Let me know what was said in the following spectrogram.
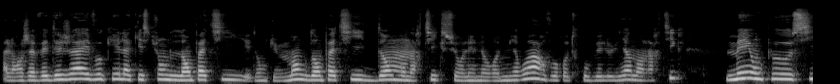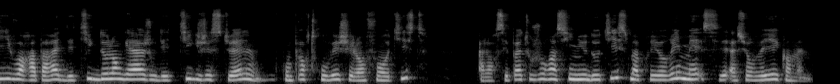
Alors j'avais déjà évoqué la question de l'empathie et donc du manque d'empathie dans mon article sur les neurones miroirs, vous retrouvez le lien dans l'article, mais on peut aussi voir apparaître des tics de langage ou des tics gestuels qu'on peut retrouver chez l'enfant autiste. Alors c'est pas toujours un signe d'autisme a priori, mais c'est à surveiller quand même.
